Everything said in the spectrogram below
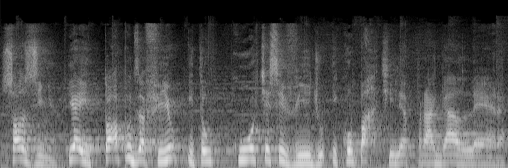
sozinha. E aí, topa o desafio? Então curte esse vídeo e compartilha pra galera.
